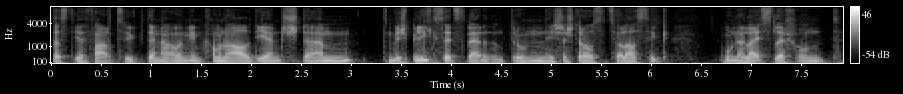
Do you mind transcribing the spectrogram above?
dass die Fahrzeuge dann auch im, Kommunaldienst ähm, zum Beispiel eingesetzt werden und darum ist eine Strassenzulassung unerlässlich und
